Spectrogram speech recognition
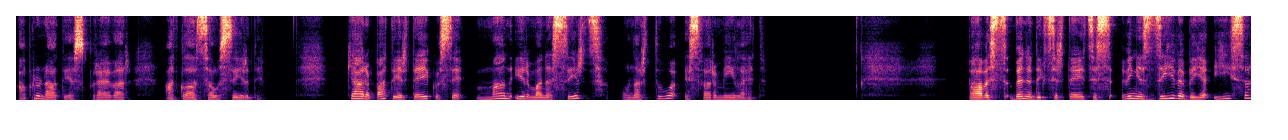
aprunāties, kurai var atklāt savu sirdi. Kjāra pati ir teikusi, man ir mana sirds, un ar to es varu mīlēt. Pāvests Benedikts ir teicis, viņas dzīve bija īsa,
